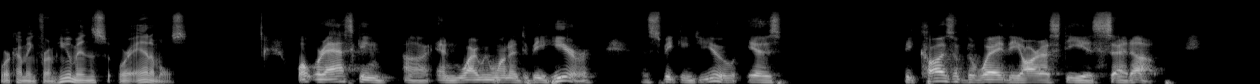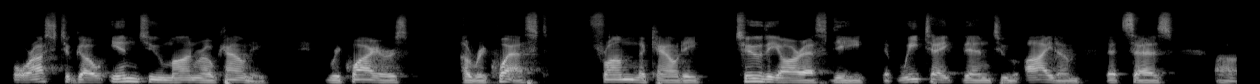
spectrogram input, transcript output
were coming from humans or animals. What we're asking uh, and why we wanted to be here speaking to you is because of the way the RSD is set up, for us to go into Monroe County requires a request from the county to the RSD that we take then to IDEM that says, uh,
